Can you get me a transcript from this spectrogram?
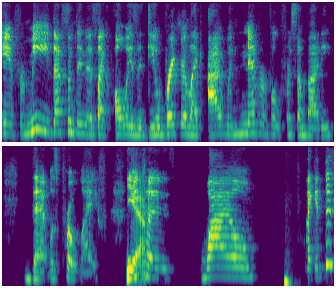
and for me that's something that's like always a deal breaker like i would never vote for somebody that was pro-life yeah because while like at this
